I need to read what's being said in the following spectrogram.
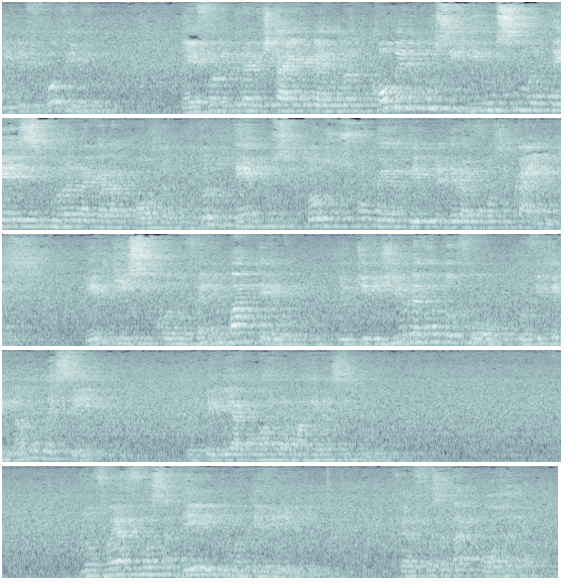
e ele ficou vivo. E aí foram entrevistar ele perguntando como ele conseguiu se manter segurando aquela corda por tanto tempo se todos os companheiros dele perderam a força e caíram. Ele disse, quando o vento bateu e o dirigível levantou fogo, eu vi que ele não ia descer, eu peguei a corda e amarrei na cintura. Não foi a força dele que manteve ele, foi a força da corda.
